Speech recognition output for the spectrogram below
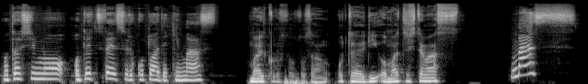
私もお手伝いすることはできます。マイクロソフトさん、お便りお待ちしてます。ます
